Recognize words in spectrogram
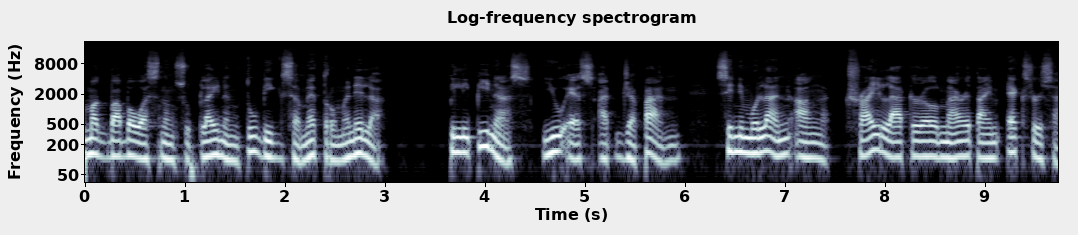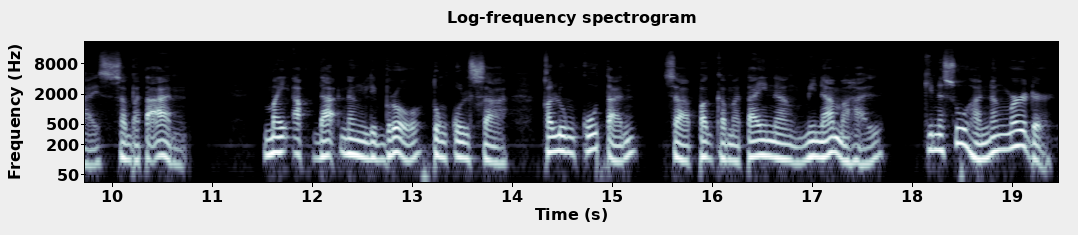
magbabawas ng supply ng tubig sa Metro Manila. Pilipinas, US at Japan sinimulan ang Trilateral Maritime Exercise sa Bataan. May akda ng libro tungkol sa kalungkutan sa pagkamatay ng minamahal, kinasuhan ng murder.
